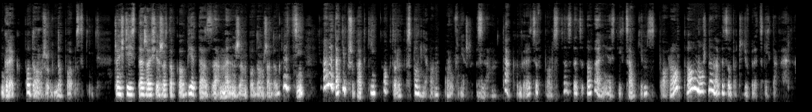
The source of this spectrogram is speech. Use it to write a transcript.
Grek podążył do Polski. Częściej zdarza się, że to kobieta za mężem podąża do Grecji, ale takie przypadki, o których wspomniałam, również znam. Polsce zdecydowanie jest ich całkiem sporo. To można nawet zobaczyć w greckich tawerach.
